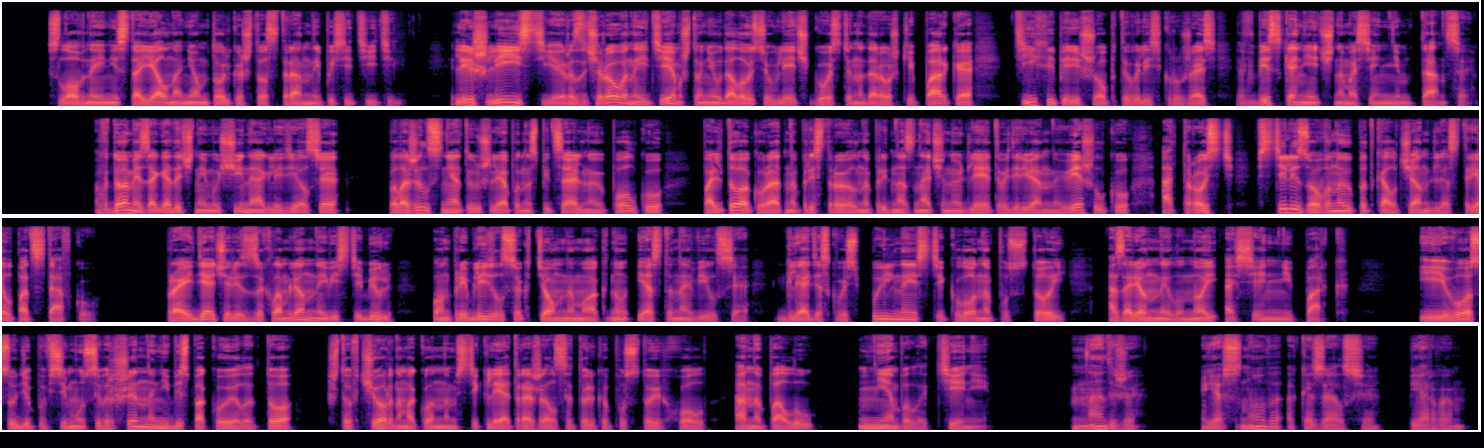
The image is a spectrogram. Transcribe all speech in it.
словно и не стоял на нем только что странный посетитель. Лишь листья, разочарованные тем, что не удалось увлечь гостя на дорожке парка, тихо перешептывались, кружась в бесконечном осеннем танце. В доме загадочный мужчина огляделся, положил снятую шляпу на специальную полку, Пальто аккуратно пристроил на предназначенную для этого деревянную вешалку, а трость — в стилизованную под колчан для стрел подставку. Пройдя через захламленный вестибюль, он приблизился к темному окну и остановился, глядя сквозь пыльное стекло на пустой, озаренный луной осенний парк. И его, судя по всему, совершенно не беспокоило то, что в черном оконном стекле отражался только пустой холл, а на полу не было тени. «Надо же, я снова оказался первым».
